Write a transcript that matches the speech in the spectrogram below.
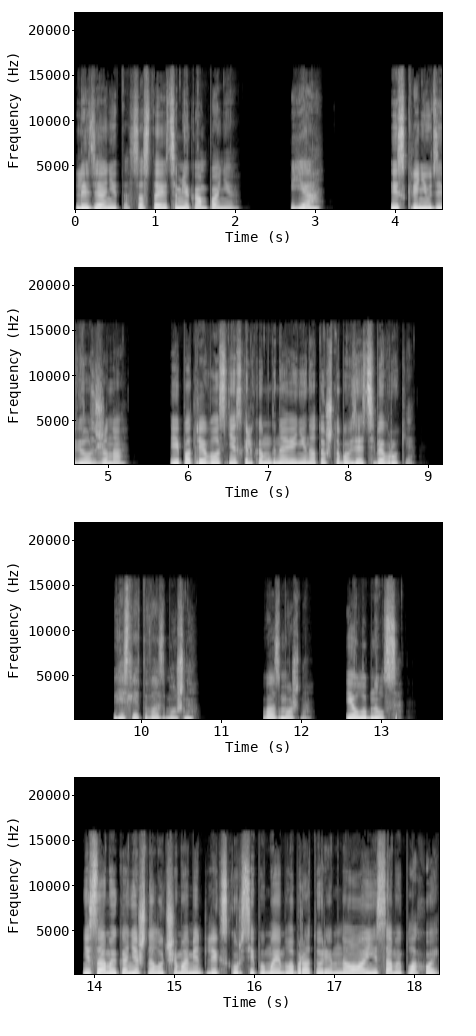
«Леди Анита, составите мне компанию?» «Я?» — искренне удивилась жена. Ей потребовалось несколько мгновений на то, чтобы взять себя в руки. «Если это возможно?» «Возможно». Я улыбнулся. «Не самый, конечно, лучший момент для экскурсии по моим лабораториям, но и не самый плохой.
